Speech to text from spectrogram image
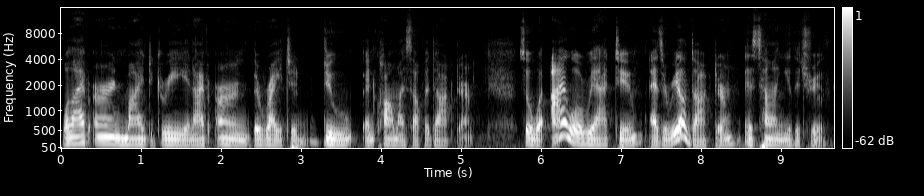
Well, I've earned my degree and I've earned the right to do and call myself a doctor. So, what I will react to as a real doctor is telling you the truth.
